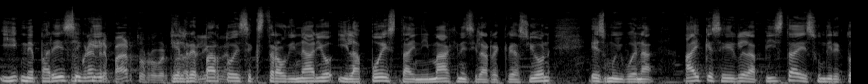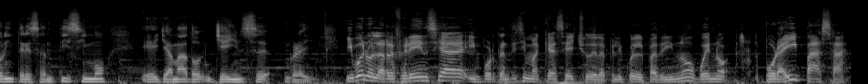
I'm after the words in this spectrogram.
y me parece que, reparto, Roberto, que el reparto es extraordinario y la puesta en imágenes y la recreación es muy buena. Hay que seguirle la pista, es un director interesantísimo eh, llamado James Gray. Y bueno, la referencia importantísima que has hecho de la película El Padrino, bueno, por ahí pasa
